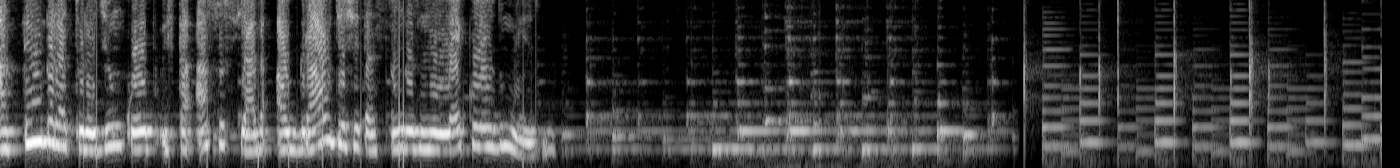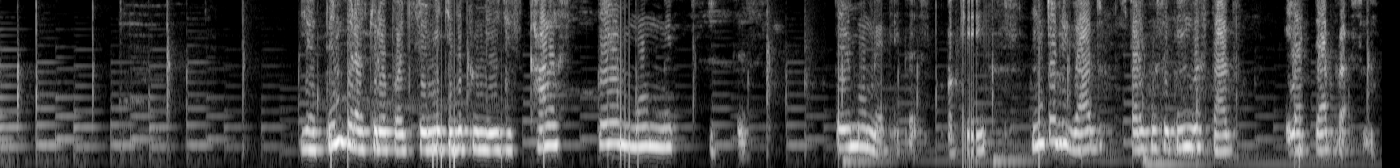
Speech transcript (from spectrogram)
A temperatura de um corpo está associada ao grau de agitação das moléculas do mesmo. E a temperatura pode ser medida por meio de escalas termométricas. Termométricas, ok? Muito obrigado, espero que você tenha gostado e até a próxima.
